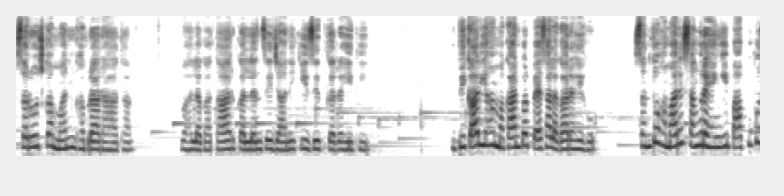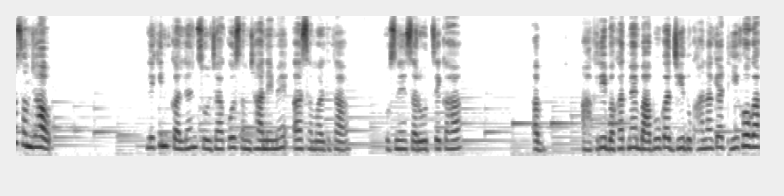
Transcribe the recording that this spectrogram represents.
सरोज का मन घबरा रहा था। वह लगातार कल्लन से जाने की जिद कर रही थी। भिकार यहाँ मकान पर पैसा लगा रहे हो। संतो हमारे संग रहेंगी, बापू को समझाओ। लेकिन कल्लन सुलझा को समझाने में असमर्थ था। उसने सरोज से कहा, अब आखिरी बखत में बाबू का जी दुखाना क्या ठीक होगा?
